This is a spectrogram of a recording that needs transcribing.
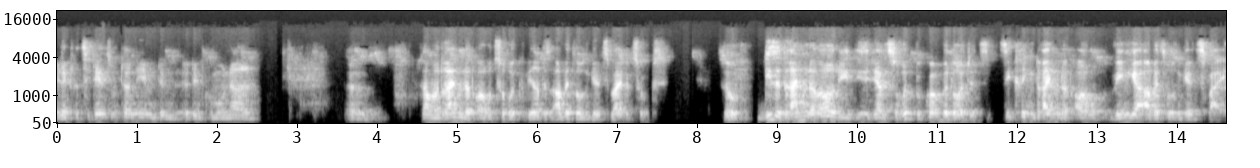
Elektrizitätsunternehmen, dem, äh, dem kommunalen, sagen wir 300 Euro zurück während des Arbeitslosengeld II-Bezugs. So, diese 300 Euro, die, die Sie dann zurückbekommen, bedeutet, Sie kriegen 300 Euro weniger Arbeitslosengeld 2.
